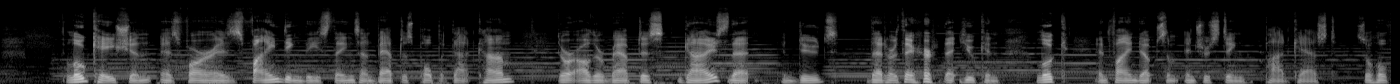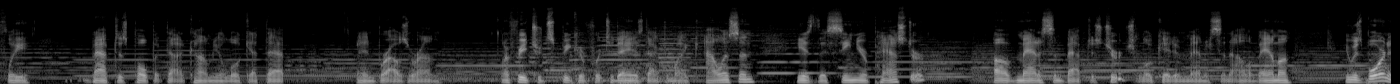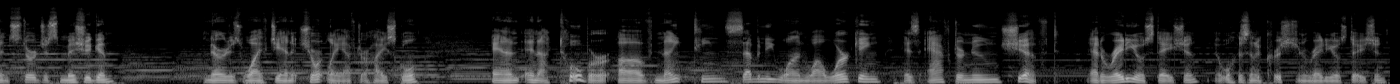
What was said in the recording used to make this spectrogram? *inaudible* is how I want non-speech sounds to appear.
location as far as finding these things on baptistpulpit.com. There are other Baptist guys that and dudes that are *laughs* there that you can look and find up some interesting podcast. So hopefully baptistpulpit.com you'll look at that and browse around. Our featured speaker for today is Dr. Mike Allison. He is the senior pastor of Madison Baptist Church, located in Madison, Alabama. He was born in Sturgis, Michigan, married his wife Janet shortly after high school, and in October of 1971, while working his afternoon shift at a radio station, *laughs* it wasn't a Christian radio station,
